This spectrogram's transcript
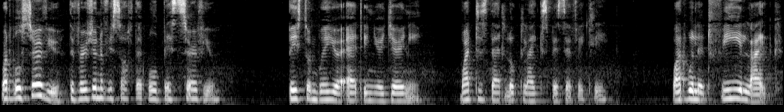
what will serve you, the version of yourself that will best serve you based on where you're at in your journey. What does that look like specifically? What will it feel like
